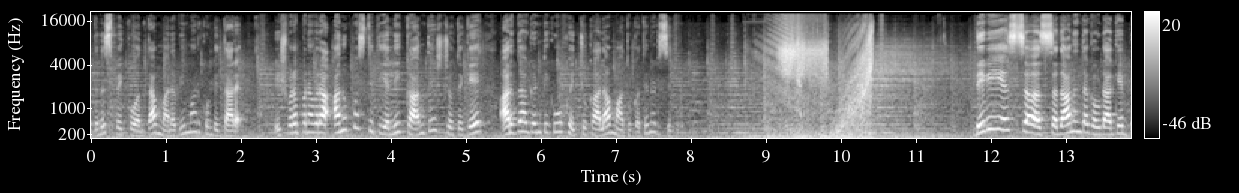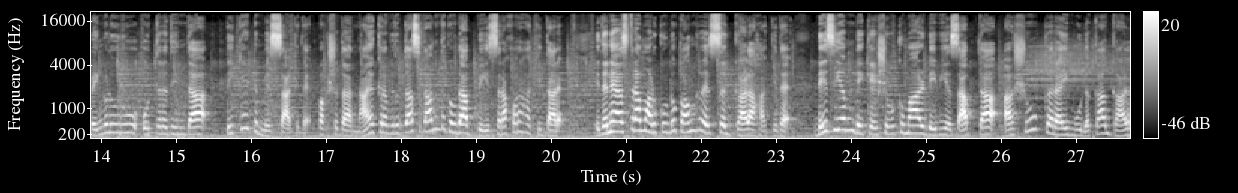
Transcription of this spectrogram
ಬದಲಿಸಬೇಕು ಅಂತ ಮನವಿ ಮಾಡಿಕೊಂಡಿದ್ದಾರೆ. ಈಶ್ವರಪ್ಪನವರ ಅನುಪಸ್ಥಿತಿಯಲ್ಲಿ ಕಾಂತೇಶ್ ಜೊತೆಗೆ ಅರ್ಧ ಗಂಟೆಗೂ ಹೆಚ್ಚು ಕಾಲ ಮಾತುಕತೆ ನಡೆಸಿದರು. ಡಿವಿಎಸ್ ಸದಾನಂದ ಗೌಡಗೆ ಬೆಂಗಳೂರು ಉತ್ತರದಿಂದ ಟಿಕೆಟ್ ಮಿಸ್ ಆಗಿದೆ. ಪಕ್ಷದ ನಾಯಕರ ವಿರುದ್ಧ ಸದಾನಂದ ಗೌಡ ಬೇಸರ ಹೊರಹಾಕಿದ್ದಾರೆ. ಇದನ್ನೇ ಅಸ್ತ್ರ ಮಾಡಿಕೊಂಡು ಕಾಂಗ್ರೆಸ್ ಗಾಳ ಹಾಕಿದೆ. ಡಿಸಿಎಂ ಡಿಕೆ ಶಿವಕುಮಾರ್ ಡಿವಿಎಸ್ ಆಪ್ತ ಅಶೋಕ್ ರೈ ಮೂಲಕ ಗಾಳ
